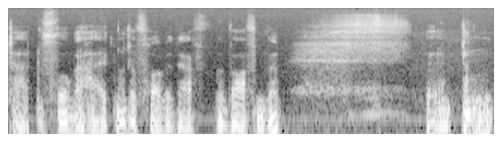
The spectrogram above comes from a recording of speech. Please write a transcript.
Taten vorgehalten oder vorgeworfen wird, äh, dann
